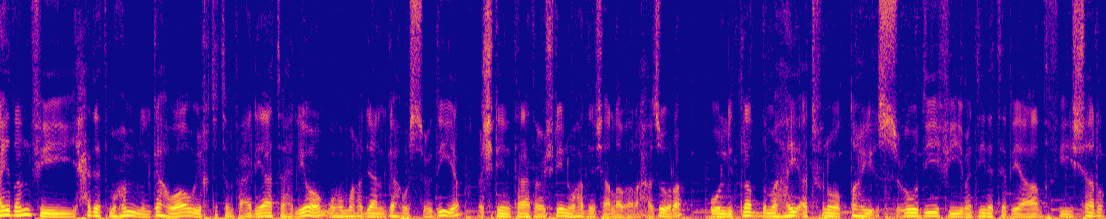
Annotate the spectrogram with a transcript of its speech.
أيضا في حدث مهم للقهوة ويختتم فعالياته اليوم وهو مهرجان القهوة السعودية 2023 وهذا إن شاء الله راح أزوره واللي تنظمه هيئة فنون الطهي السعودي في مدينة الرياض في شرق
